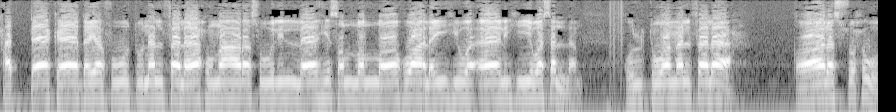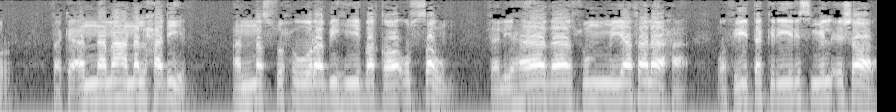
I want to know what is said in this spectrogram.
حتى كاد يفوتنا الفلاح مع رسول الله صلى الله عليه وآله وسلم. قلت وما الفلاح؟ قال السحور. فكأن معنى الحديث أن السحور به بقاء الصوم. فلهذا سمي فلاحا. وفي تكرير اسم الإشارة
